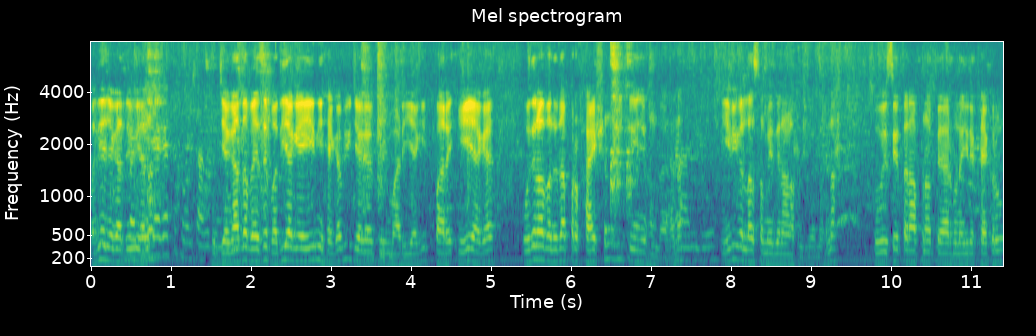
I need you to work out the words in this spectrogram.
ਵਧੀਆ ਜਗ੍ਹਾ ਤੇ ਵੀ ਹੈ ਨਾ। ਜਗ੍ਹਾ ਤੇ ਹੋ ਸਕਦੀ ਜਗ੍ਹਾ ਤਾਂ ਵੈਸੇ ਵਧੀਆ ਗਿਆ ਇਹ ਨਹੀਂ ਹੈਗਾ ਵੀ ਜਗ੍ਹਾ ਕੋਈ ਮਾੜੀ ਹੈਗੀ ਪਰ ਇਹ ਹੈਗਾ ਉਹਦੇ ਨਾਲ ਬੰਦੇ ਦਾ ਪ੍ਰੋਫੈਸ਼ਨ ਵੀ ਚੇਂਜ ਹੁੰਦਾ ਹੈ ਨਾ। ਇਹ ਵੀ ਗੱਲਾਂ ਸਮੇਂ ਦੇ ਨਾਲ ਹੁੰਦੀਆਂ ਨੇ ਹੈ ਨਾ। ਸੋ ਇਸੇ ਤਰ੍ਹਾਂ ਆਪਣਾ ਪਿਆਰ ਬਣਾਈ ਰੱਖਿਆ ਕਰੋ।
